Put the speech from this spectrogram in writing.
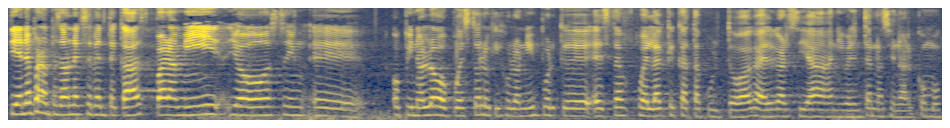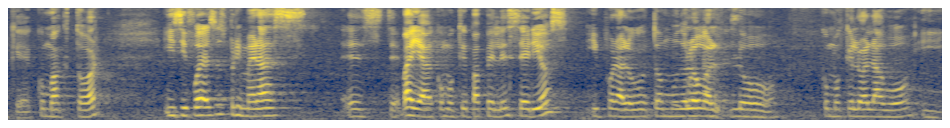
tiene para empezar un excelente cast. Para mí, yo estoy, eh, opino lo opuesto a lo que dijo Loni, porque esta fue la que catapultó a Gael García a nivel internacional como, que, como actor. Y sí fue de sus primeras, este, vaya, como que papeles serios. Y por algo todo el mundo lo, lo, como que lo alabó. Y,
